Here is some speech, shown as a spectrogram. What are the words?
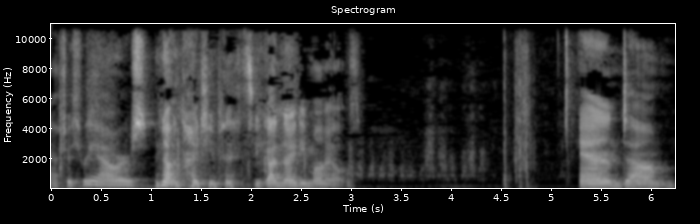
After three hours, not 90 minutes, you've got 90 miles. And, um,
